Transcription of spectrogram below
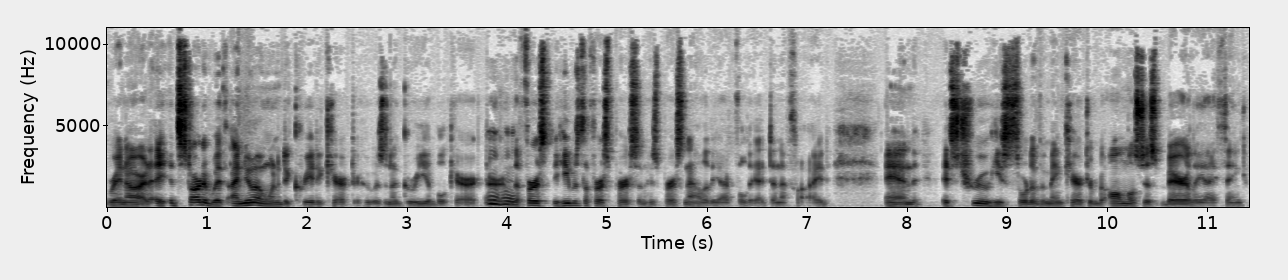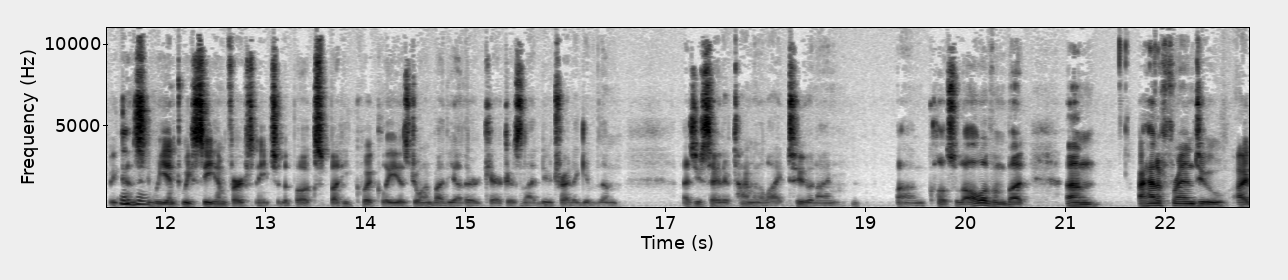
Reynard. It started with I knew I wanted to create a character who was an agreeable character. Mhm. The first, he was the first person whose personality I fully identified, and it's true he's sort of a main character, but almost just barely, I think, because we we see him first in each of the books, but he quickly is joined by the other characters, and I do try to give them, as you say, their time in the light too, and I'm um, close with all of them, but. Um, I had a friend who I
